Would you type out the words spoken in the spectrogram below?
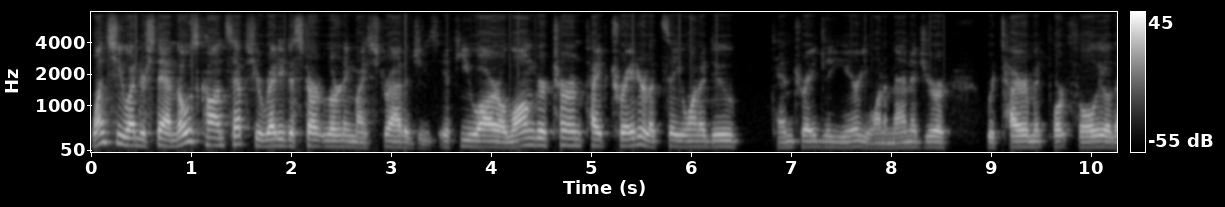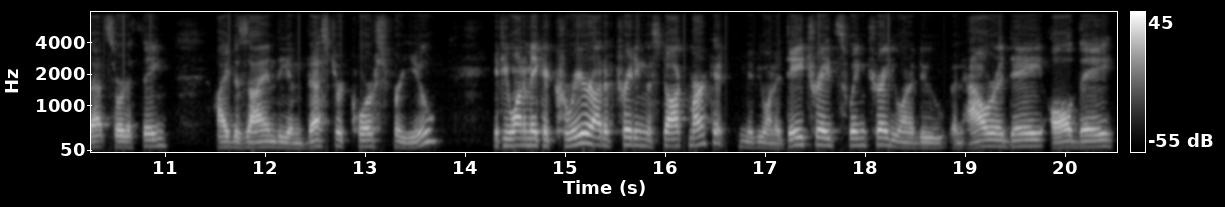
Once you understand those concepts, you're ready to start learning my strategies. If you are a longer term type trader, let's say you want to do 10 trades a year, you want to manage your retirement portfolio, that sort of thing. I designed the investor course for you. If you want to make a career out of trading the stock market, maybe you want to day trade, swing trade, you want to do an hour a day, all day,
